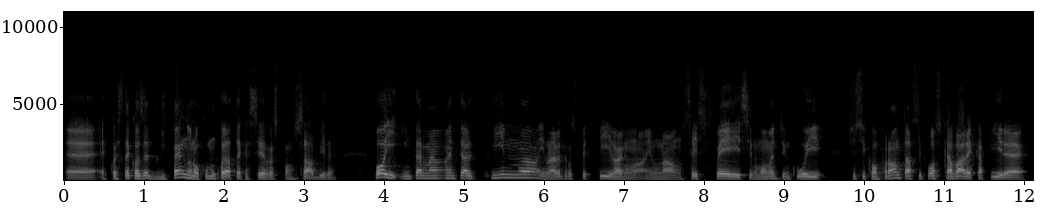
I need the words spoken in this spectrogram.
eh, e queste cose dipendono comunque da te che sei il responsabile. Poi internamente al team, in una retrospettiva, in, una, in una, un safe space, in un momento in cui ci si confronta, si può scavare e capire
